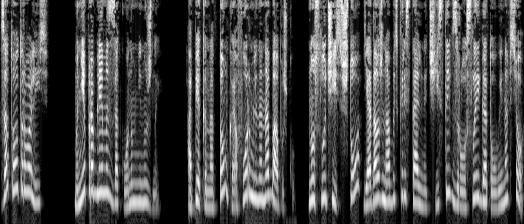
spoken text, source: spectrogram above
Зато оторвались. Мне проблемы с законом не нужны. Опека над Томкой оформлена на бабушку, но случись что, я должна быть кристально чистой, взрослой и готовой на все.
